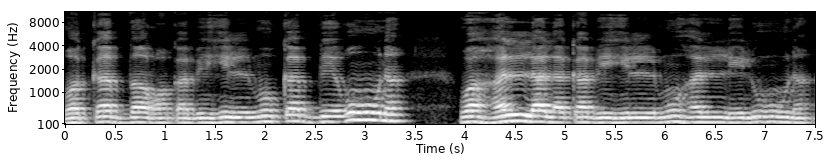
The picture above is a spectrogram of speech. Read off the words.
وكبرك به المكبرون وهللك به المهللون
